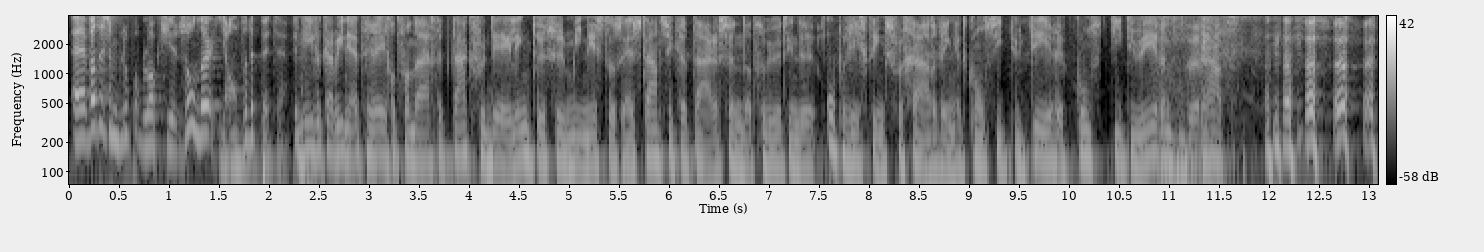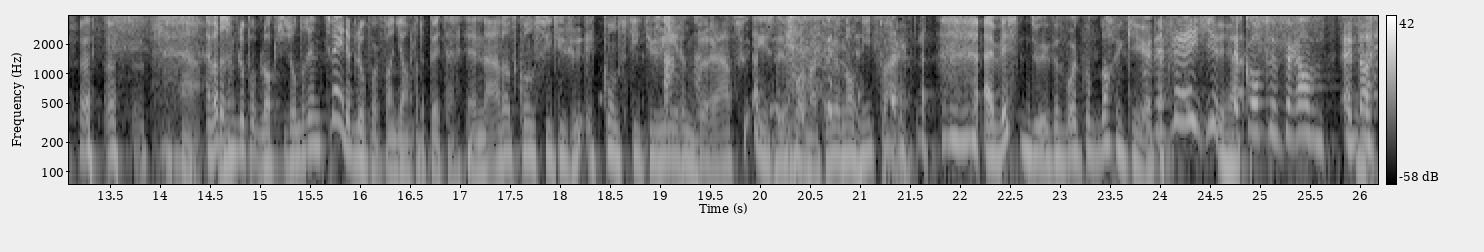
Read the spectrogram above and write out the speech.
Eh, wat is een blooperblokje zonder Jan van de Putten? Het nieuwe kabinet regelt vandaag de taakverdeling tussen ministers en staatssecretarissen. Dat gebeurt in de oprichtingsvergadering, het constitueren, constituerend beraad. Ja. En wat is een blooperblokje zonder een tweede blooper van Jan van de Putten? En na dat constitu constituerend beraad is de formateur nog niet klaar. Hij wist natuurlijk, dat woord komt nog een keer. Maar dat weet je. Ja. Dan komt het eraan. En dan...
